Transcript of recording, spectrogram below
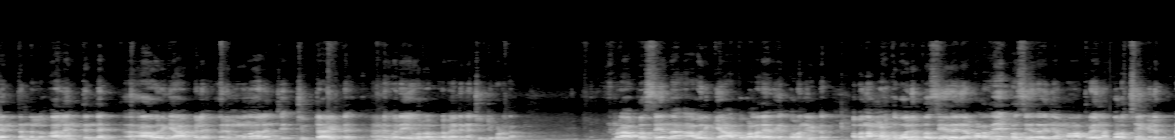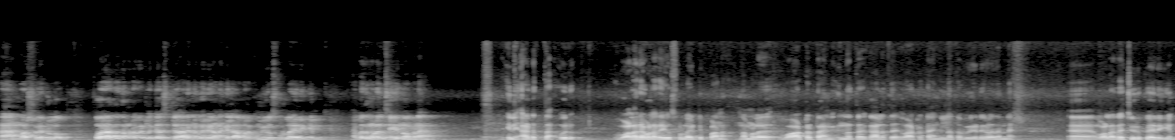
ലെങ്ത് ഉണ്ടല്ലോ. ആ ലെങ്ത്തിന്റെ ആ ഒരു ഗ്യാപ്പിൽ ഒരു മൂന്നാലഞ്ച് ചുറ്റായിട്ട് ഒരേ ഒരു റബ്ബർ ബാൻഡ് ഞാൻ ചുറ്റി കൊടുക്കാം. നമ്മുടെ ആ പ്രസ് ചെയ്യുന്ന ആ ഒരു ഗ്യാപ്പ് വളരെയധികം കുറഞ്ഞു കിട്ടും. അപ്പൊ നമ്മൾക്ക് പോലും പ്രസ് ചെയ്ത് കഴിഞ്ഞാൽ വളരെ പ്രസ് ചെയ്ത് കഴിഞ്ഞാൽ മാത്രമേ കുറച്ചെങ്കിലും ഹാൻഡ് വാഷ് വരുള്ളൂ. പോരാതെ നമ്മുടെ വീട്ടിൽ ഗസ്റ്റ് ആരെങ്കിലും വരികയാണെങ്കിൽ അവർക്കും യൂസ്ഫുൾ ആയിരിക്കും. അപ്പൊ ഇത് നിങ്ങളും ചെയ്ത് നോക്കണേ. ഇനി അടുത്ത ഒരു വളരെ വളരെ യൂസ്ഫുൾ ആയ ടിപ്പാണ് നമ്മൾ വാട്ടർ ടാങ്ക് ഇന്നത്തെ കാലത്ത് വാട്ടർ ടാങ്ക് ഇല്ലാത്ത വീടുകൾ തന്നെ വളരെ ചുരുക്കമായിരിക്കും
